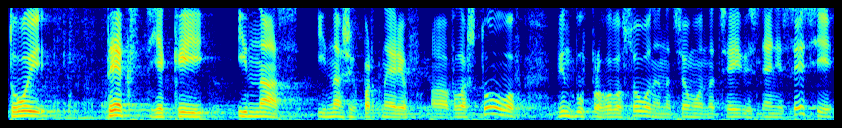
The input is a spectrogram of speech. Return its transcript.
той текст, який і нас, і наших партнерів влаштовував, він був проголосований на цьому на цій весняній сесії.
